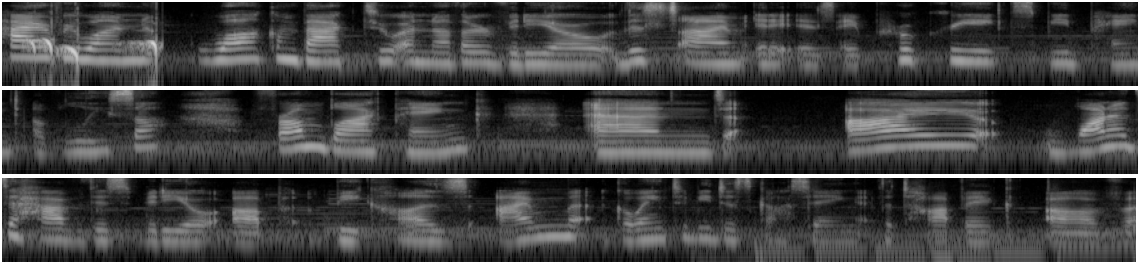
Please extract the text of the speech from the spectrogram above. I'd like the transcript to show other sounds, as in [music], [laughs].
Hi everyone, welcome back to another video. This time it is a Procreate speed paint of Lisa from Blackpink and I wanted to have this video up because I'm going to be discussing the topic of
